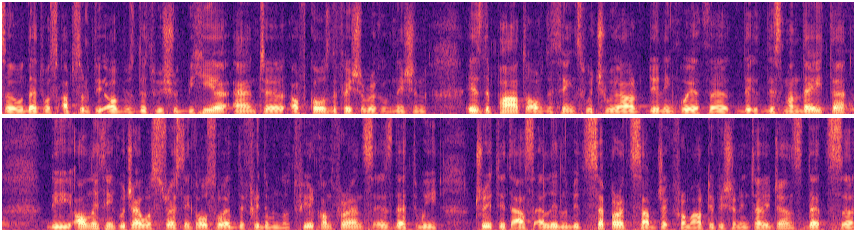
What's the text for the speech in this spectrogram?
So that was absolutely obvious that we should be here. And uh, of course, the facial recognition is the part of the things which we are dealing with uh, th this mandate. The only thing which I was stressing also at the Freedom Not Fear conference is that we treat it as a little bit separate subject from artificial intelligence. That's uh,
